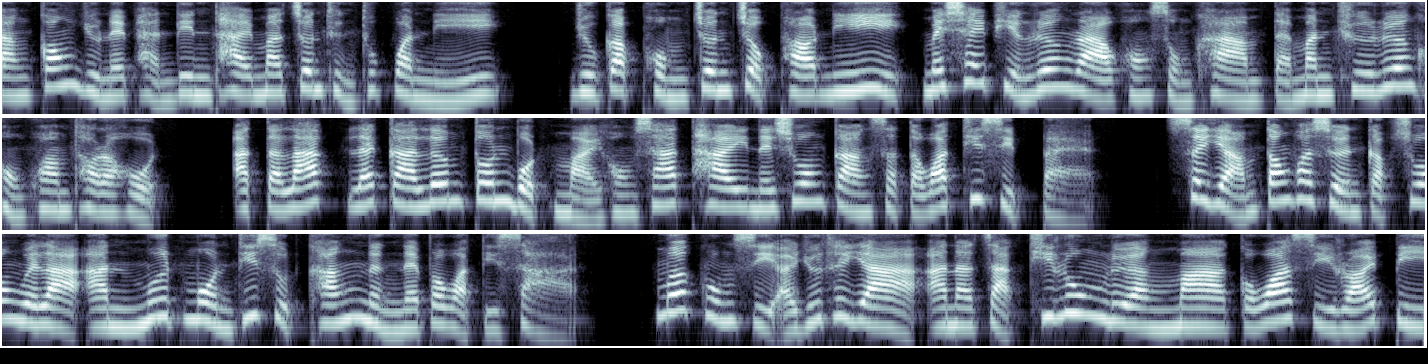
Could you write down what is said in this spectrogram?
ดังก้องอยู่ในแผ่นดินไทยมาจนถึงทุกวันนี้ อยู่กับผมจนจบเพราะนี้ไม่ใช่เพียงเรื่องราวของสงคราม แต่มันคือเรื่องของความทรหด อัตลักษณ์ และการเริ่มต้นบทใหม่ของชาติไทยในช่วงกลางศตวรรษที่ 18 สยามต้องเผชิญกับช่วงเวลาอันมืดมนที่สุดครั้งหนึ่งในประวัติศาสตร์ เมื่อกรุงศรีอยุธยาอาณาจักรที่รุ่งเรืองมากว่า 400 ปี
